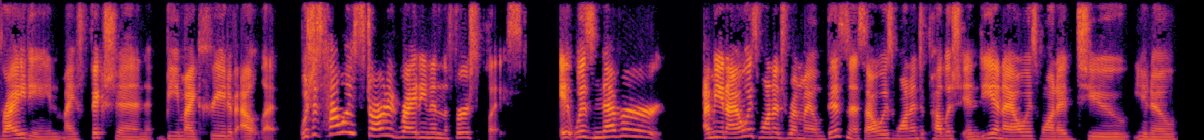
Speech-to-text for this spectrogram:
writing, my fiction, be my creative outlet, which is how I started writing in the first place. It was never I mean, I always wanted to run my own business. I always wanted to publish indie and I always wanted to, you know,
